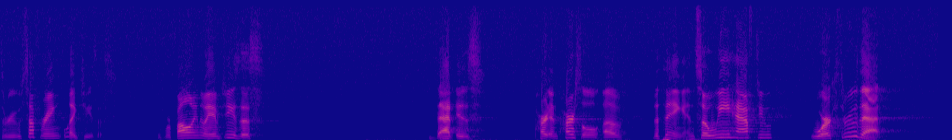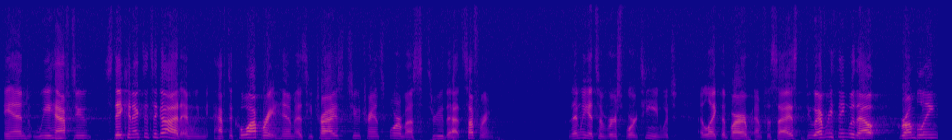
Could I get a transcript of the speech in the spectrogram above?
through suffering like Jesus. If we're following the way of Jesus, that is part and parcel of the thing. And so we have to work through that. And we have to stay connected to God and we have to cooperate him as he tries to transform us through that suffering. Then we get to verse 14, which I like that Barb emphasized. Do everything without grumbling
